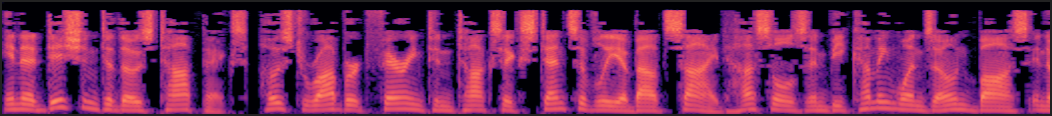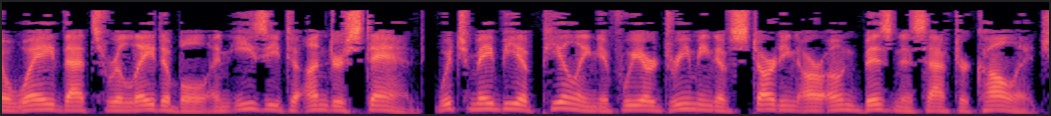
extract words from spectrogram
In addition to those topics, host Robert Farrington talks extensively about side hustles and becoming one's own boss in a way that's relatable and easy to understand, which may be appealing if we are dreaming of starting our own business after college.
